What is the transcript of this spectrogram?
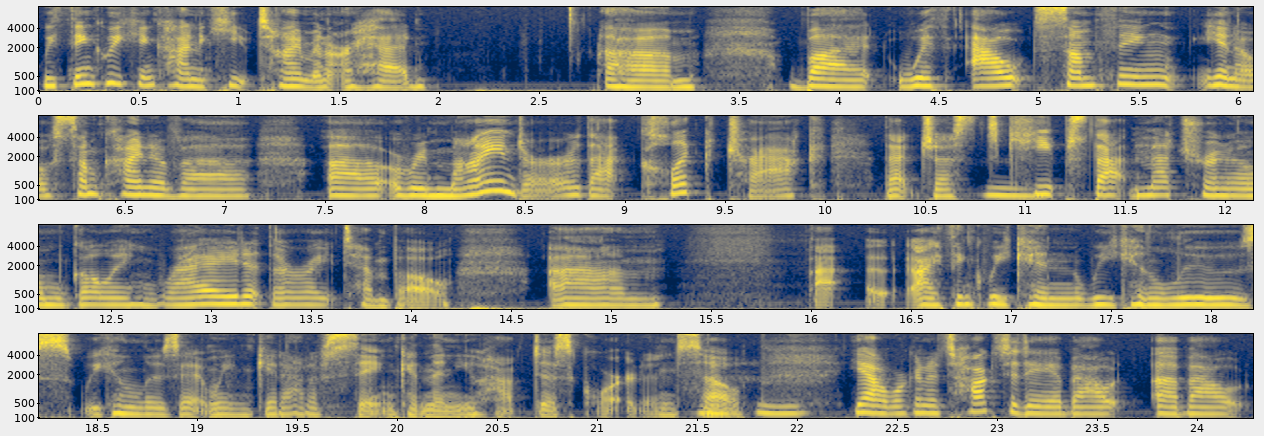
we think we can kind of keep time in our head um, but without something, you know, some kind of a, a, reminder, that click track that just keeps that metronome going right at the right tempo. Um, I, I think we can we can lose we can lose it and we can get out of sync and then you have discord. And so yeah we're going to talk today about about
